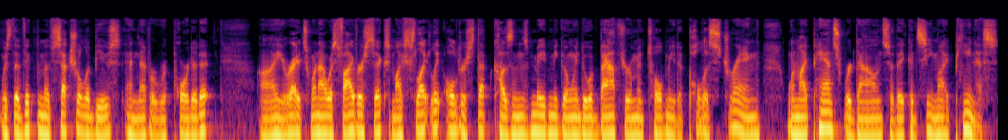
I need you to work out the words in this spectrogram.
was the victim of sexual abuse and never reported it. Uh, he writes, When I was five or six, my slightly older step cousins made me go into a bathroom and told me to pull a string when my pants were down so they could see my penis.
